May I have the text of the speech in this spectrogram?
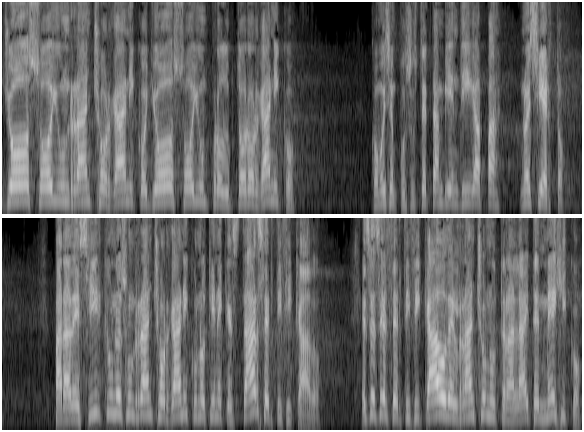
yo soy un rancho orgánico, yo soy un productor orgánico. Como dicen, pues usted también diga, pa, no es cierto. Para decir que uno es un rancho orgánico, uno tiene que estar certificado. Ese es el certificado del rancho Nutralite en México.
